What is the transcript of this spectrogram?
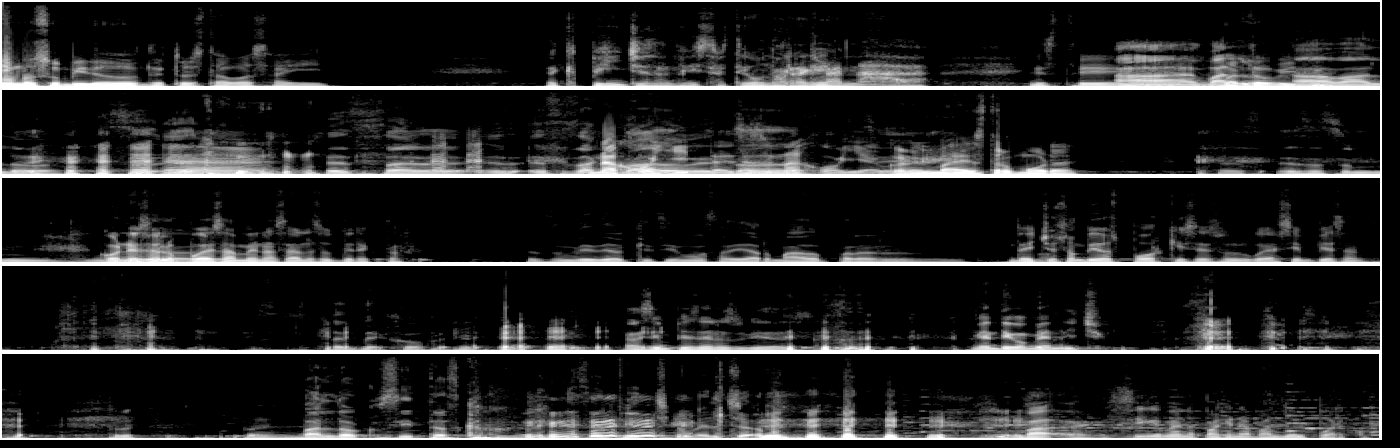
Vimos un video donde tú estabas ahí. De que pinches administrativos no arregla nada. Este, Ah, Baldo Ah, Baldo. Eso, eso es, es- eso es Una joyita, esa es una joya, Sí. con el maestro Mora. Es- Eso es un... un Con eso lo puedes amenazar al subdirector. Es un video que hicimos ahí armado para el De hecho, son videos porquis esos, güey. Así empiezan. pendejo, güey. Así empiezan esos videos. Bien, digo, me han dicho. Baldo cositas con ese pinche Melchor. Va- eh, sígueme en la página Baldo el Puerco.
